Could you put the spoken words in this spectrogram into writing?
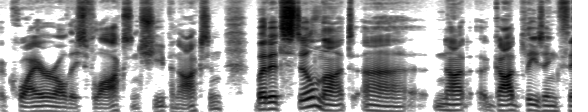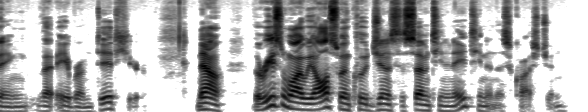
acquire all these flocks and sheep and oxen, but it's still not uh, not a God pleasing thing that Abram did here. Now, the reason why we also include Genesis 17 and 18 in this question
